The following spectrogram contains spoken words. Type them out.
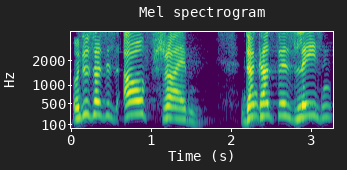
und du sollst es aufschreiben. Dann kannst du es lesen.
